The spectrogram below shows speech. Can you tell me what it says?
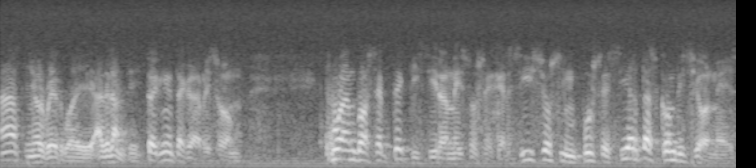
Ah, señor Redway, adelante. Teniente Garrison, cuando acepté que hicieran esos ejercicios, impuse ciertas condiciones.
